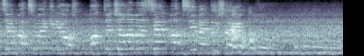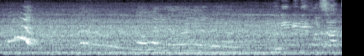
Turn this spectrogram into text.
Sen Maksimen geliyor. Attı çalımı. Sen Maksimen dışarıya vurdu. Önemli bir fırsat.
